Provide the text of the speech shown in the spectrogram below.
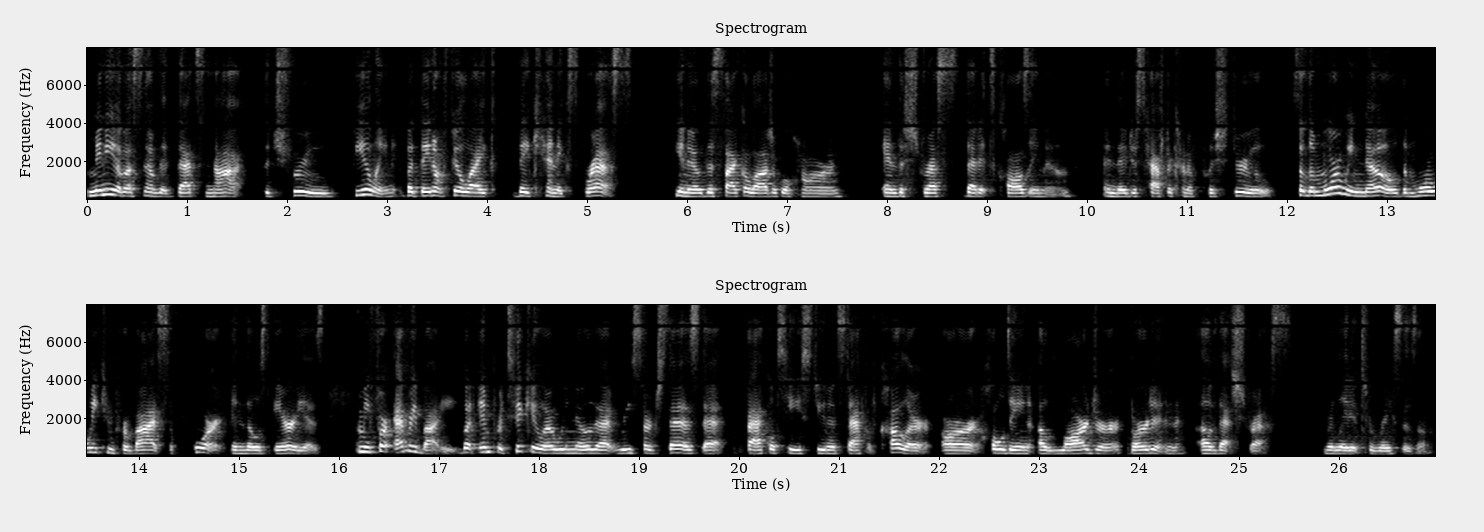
Many of us know that that's not the true feeling, but they don't feel like they can express, you know, the psychological harm and the stress that it's causing them. And they just have to kind of push through. So the more we know, the more we can provide support in those areas. I mean, for everybody, but in particular, we know that research says that faculty, students, staff of color are holding a larger burden of that stress related to racism.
